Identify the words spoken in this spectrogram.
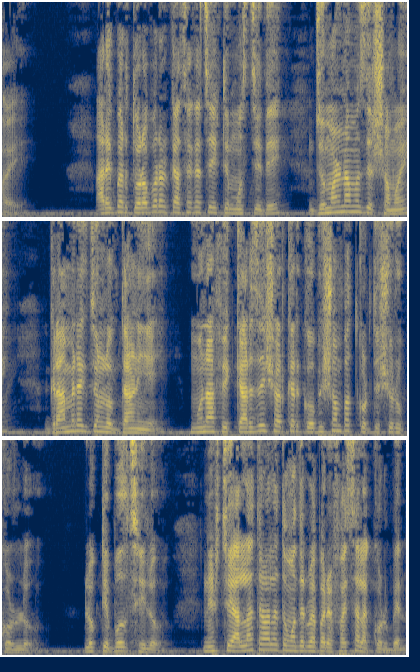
হয়। আরেকবার তোরাবরার কাছাকাছি একটি মসজিদে জুমার নামাজের সময় গ্রামের একজন লোক দাঁড়িয়ে মুনাফিক কার্জাই সরকারকে অভিসম্পাদ করতে শুরু করল। লোকটি বলছিল, নিশ্চয়ই আল্লাহ তাআলা তোমাদের ব্যাপারে ফয়সালা করবেন।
